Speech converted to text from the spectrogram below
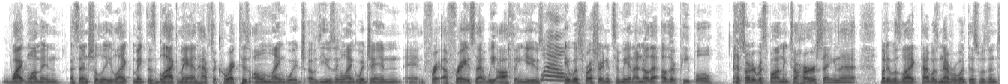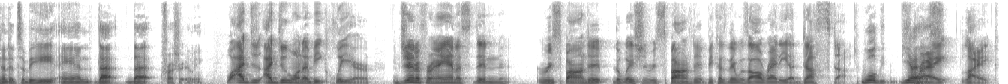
white woman essentially like make this black man have to correct his own language of using language in and fra- a phrase that we often use. Well- it was frustrating to me, and I know that other people have started responding to her saying that, but it was like that was never what this was intended to be, and that that frustrated me. Well, I do I do want to be clear. Jennifer Aniston responded the way she responded because there was already a dust up, Well, yes, right? Like,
